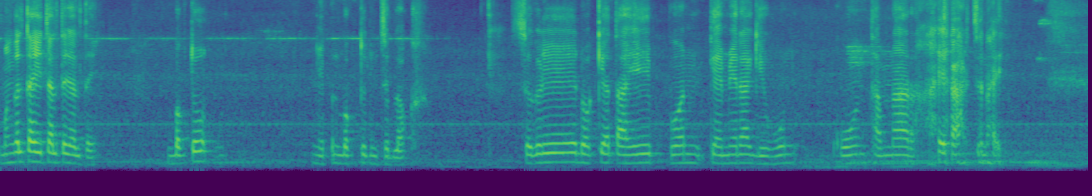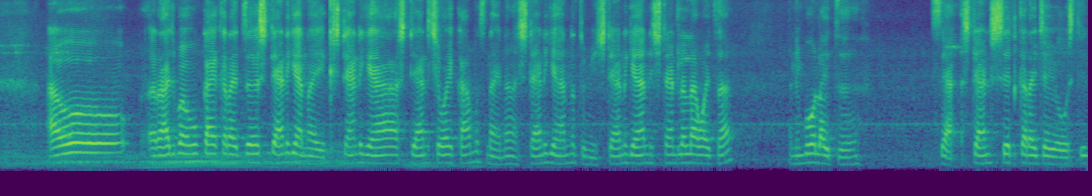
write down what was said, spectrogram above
मंगलताई चालतंय चालतंय. बघतो. मी पण बघतो तुमचे ब्लॉग. सगळे डोक्यात आहे पण कॅमेरा घेऊन कोण थांबणार हाय अडचण आहे. अहो राजभाऊ काय करायचं? स्टँड घ्या ना एक. स्टँड घ्या. स्टँडशिवाय कामच नाही ना. स्टँड घ्या ना तुम्ही. स्टँड घ्या आणि स्टँडला लावायचा आणि बोलायचं. स्टॅ स्टँड सेट करायचं व्यवस्थित.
